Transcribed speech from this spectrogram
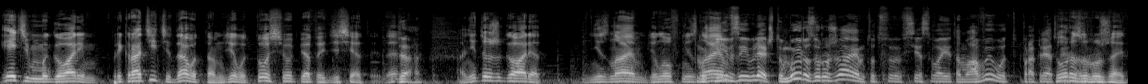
Этим мы говорим, прекратите, да, вот там делать то, все, пятое, десятое, да? Да. Они тоже говорят, не знаем, делов не Ну, знаем. Киев заявляет, что мы разоружаем тут все свои там, а вы вот проклятые. Кто там, разоружает?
